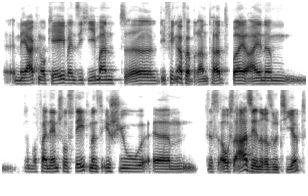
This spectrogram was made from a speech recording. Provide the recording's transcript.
äh, merken, okay, wenn sich jemand äh, die Finger verbrannt hat bei einem Financial Statements Issue, ähm, das aus Asien resultiert,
